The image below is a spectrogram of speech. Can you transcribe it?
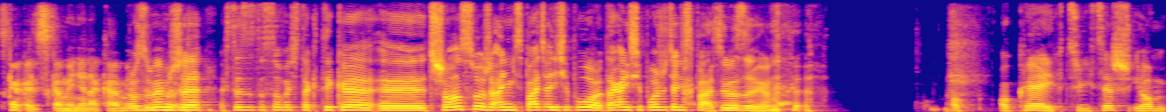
Skakać z kamienia na kamień. Rozumiem, tylko- że chcę zastosować taktykę yy, trząsło, że ani spać, ani się położyć, tak, ani się położyć, ani spać, rozumiem. O- Okej, czyli chcesz ją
